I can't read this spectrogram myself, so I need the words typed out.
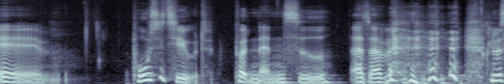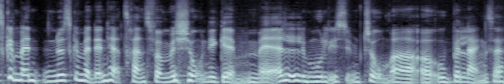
øh, positivt på den anden side? Altså, nu, skal man, nu skal man den her transformation igennem med alle mulige symptomer og ubalancer.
